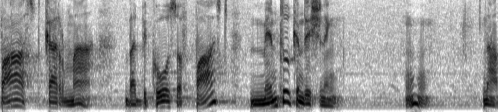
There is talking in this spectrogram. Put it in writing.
past karma, but because of past mental conditioning. Hmm. Now,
